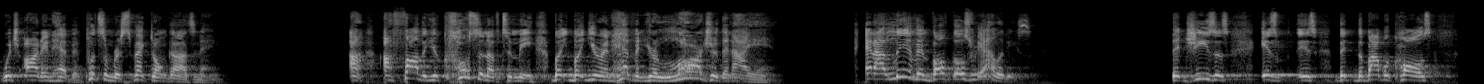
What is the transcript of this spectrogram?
which art in heaven. Put some respect on God's name. Our, our Father, you're close enough to me, but, but you're in heaven. You're larger than I am. And I live in both those realities. That Jesus is, is that the Bible calls,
